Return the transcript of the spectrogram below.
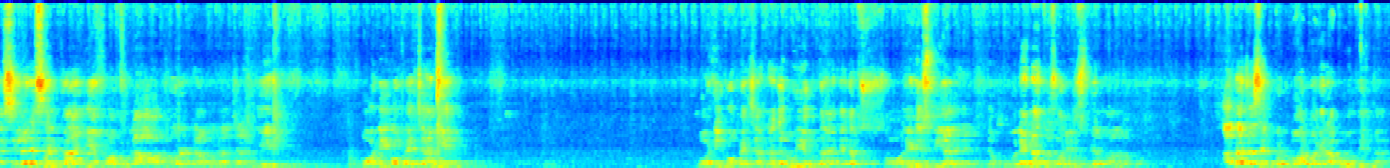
एक्सीलरेशन का ये फॉर्मूला आपको रटा होना चाहिए बॉडी को पहचानिए। बॉडी को पहचानना ज़रूरी होता है कि अगर सॉलिड स्फीयर है जब बोले ना तो सॉलिड स्फीयर मान। लो फुटबॉल वगैरह बोल देता है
